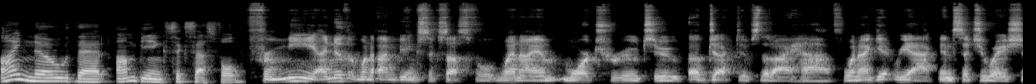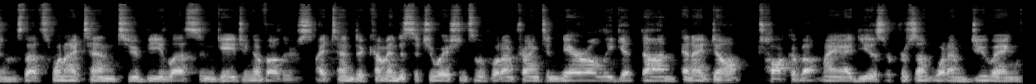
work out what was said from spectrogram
I I know that I'm being successful? For me, I know that when I'm being successful, when I am more true to objectives that I have, when I get react in situations, that's when I tend to be less engaging of others. I tend to come into situations with what I'm trying to narrowly get done, and I don't talk about my ideas or present what I'm doing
